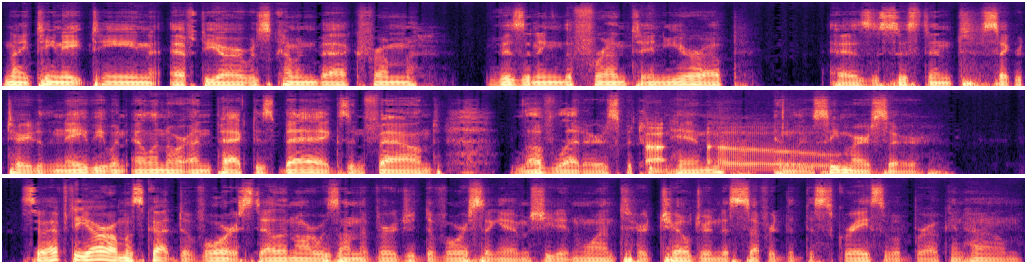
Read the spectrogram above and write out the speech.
1918, FDR was coming back from visiting the front in Europe as Assistant Secretary to the Navy when Eleanor unpacked his bags and found love letters between him and Lucy Mercer. So FDR almost got divorced. Eleanor was on the verge of divorcing him. She didn't want her children to suffer the disgrace of a broken home.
